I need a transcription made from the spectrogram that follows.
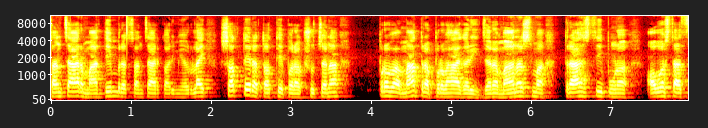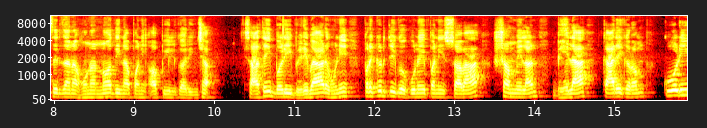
सञ्चार माध्यम र सञ्चारकर्मीहरूलाई सत्य र तथ्यपरक सूचना प्रभाव मात्र प्रवाह गरी जनमानसमा त्रासदीपूर्ण अवस्था सिर्जना हुन नदिन पनि अपिल गरिन्छ। साथै बढी भिडभाड हुने प्रकृतिको कुनै पनि सभा सम्मेलन भेला कार्यक्रम कोडी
